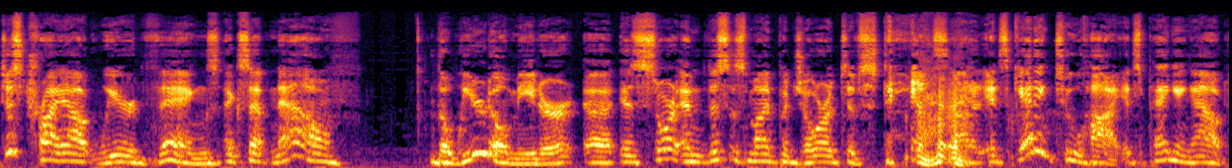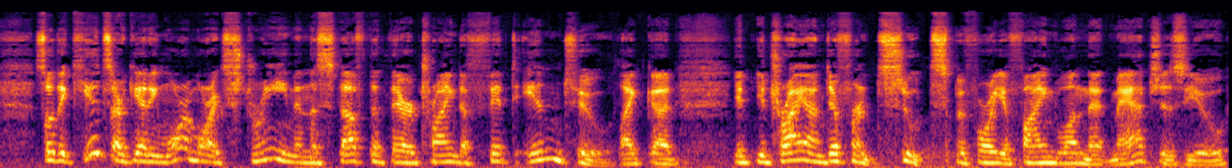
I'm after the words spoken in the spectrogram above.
just try out weird things except now the weirdo meter uh, is sort and this is my pejorative stance on it. It's getting too high. It's pegging out. So the kids are getting more and more extreme in the stuff that they're trying to fit into. Like uh, you, you try on different suits before you find one that matches you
